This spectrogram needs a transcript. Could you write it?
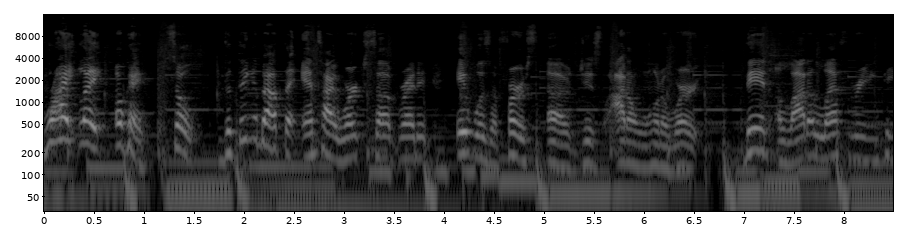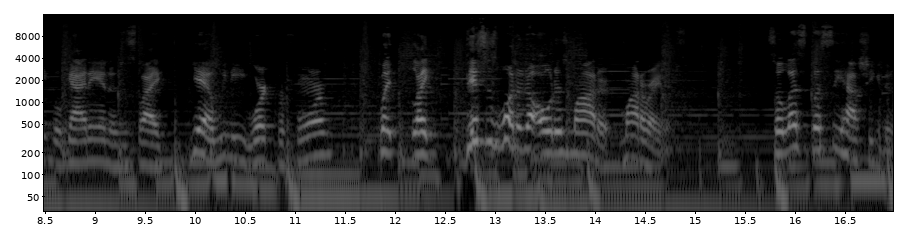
Right, like, okay, so the thing about the anti-work subreddit, it was a first uh just I don't want to work. Then a lot of left-leaning people got in and was just like, yeah, we need work reform. But like this is one of the oldest moder- moderators. So let's let's see how she does.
